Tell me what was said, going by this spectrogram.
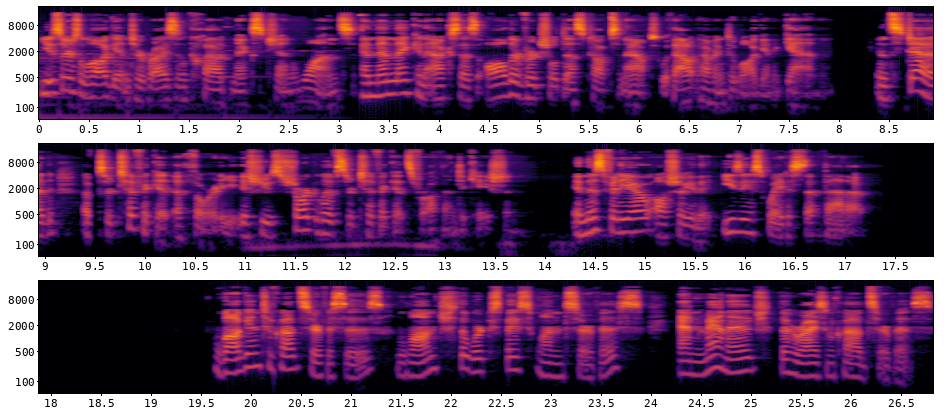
users log into Horizon Cloud Next Gen once, and then they can access all their virtual desktops and apps without having to log in again. Instead, a certificate authority issues short-lived certificates for authentication. In this video, I'll show you the easiest way to set that up. Log into Cloud Services, launch the Workspace ONE service, and manage the Horizon Cloud service.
